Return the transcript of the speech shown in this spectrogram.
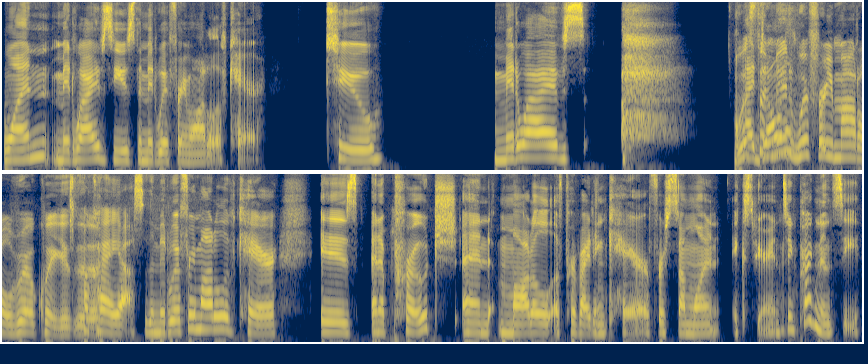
One, midwives use the midwifery model of care. Two, midwives. What's I the don't- midwifery model, real quick? Is it Okay, yeah. So the midwifery model of care is an approach and model of providing care for someone experiencing pregnancy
